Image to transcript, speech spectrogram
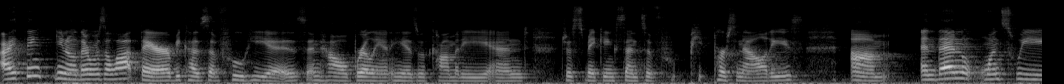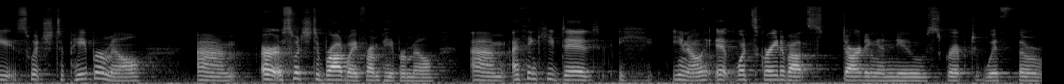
I think you know there was a lot there because of who he is and how brilliant he is with comedy and just making sense of personalities. Um, and then once we switched to Paper Mill, um, or switched to Broadway from Paper Mill, um, I think he did. He, you know, it, what's great about starting a new script with the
